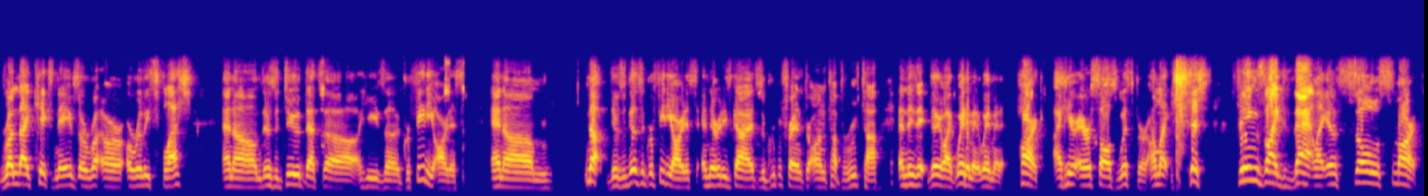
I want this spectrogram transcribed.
run thy kicks knaves or, or or release flesh. And um there's a dude that's uh he's a graffiti artist and um no, there's a, there's a graffiti artist, and there are these guys. There's a group of friends. They're on top of a rooftop, and they they're like, "Wait a minute, wait a minute, Hark! I hear aerosols whisper." I'm like, "Just things like that." Like it's so smart,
